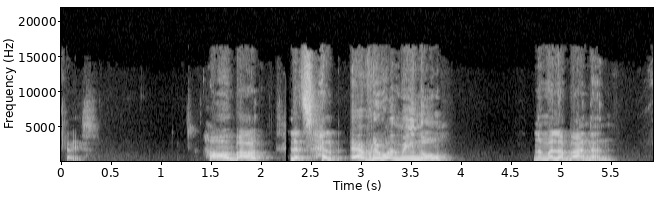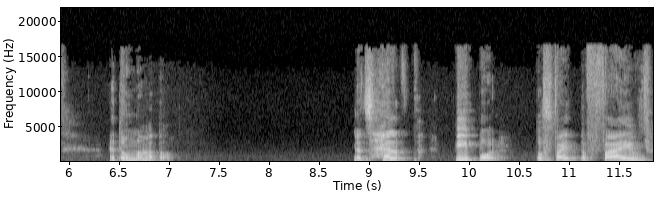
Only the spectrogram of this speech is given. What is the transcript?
guys. How about, let's help everyone we know na malabanan itong mga to. Let's help people to fight the five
